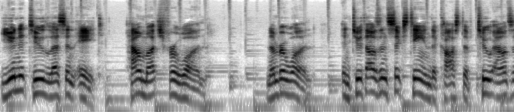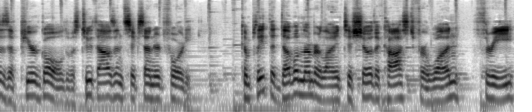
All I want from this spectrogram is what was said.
Unit 2, Lesson 8, How Much for One? Number 1. In 2016, the cost of 2 ounces of pure gold was 2,640. Complete the double number line to show the cost for 1, 3,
